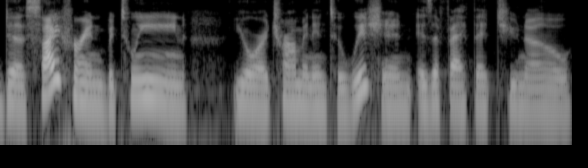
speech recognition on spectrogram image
deciphering between your trauma and intuition is the fact that you know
